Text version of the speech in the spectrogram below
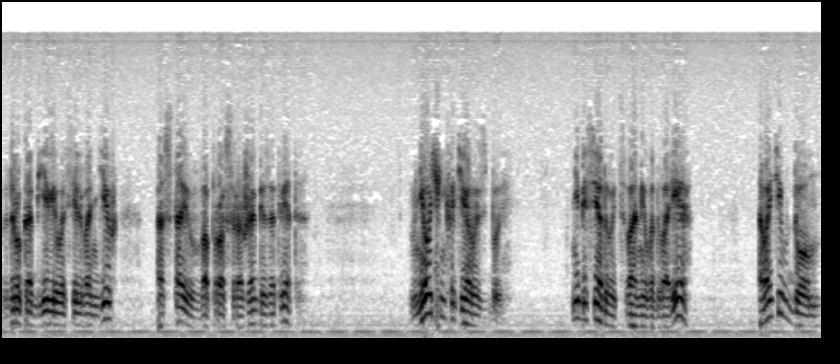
вдруг объявила Сильвандир, оставив вопрос Роже без ответа. Мне очень хотелось бы не беседовать с вами во дворе, а войти в дом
